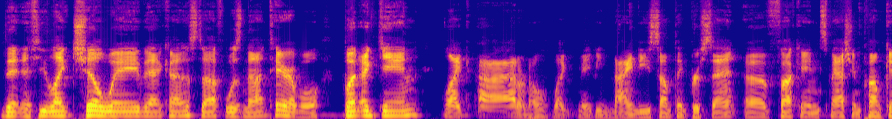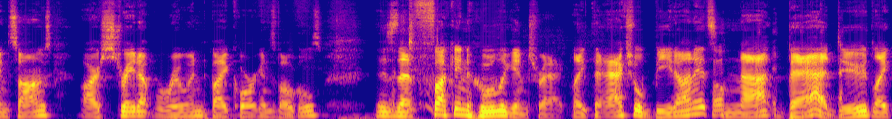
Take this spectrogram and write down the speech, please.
that, if you like chill wave, that kind of stuff, was not terrible. But again, like uh, I don't know, like maybe ninety something percent of fucking Smashing Pumpkin songs are straight up ruined by Corgan's vocals. Is that fucking hooligan track? Like the actual beat on it's Oh. not bad, dude. Like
